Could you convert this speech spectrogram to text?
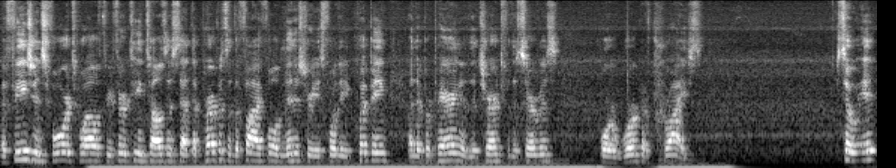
Ephesians 4 12 through 13 tells us that the purpose of the fivefold ministry is for the equipping and the preparing of the church for the service or work of Christ. So it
